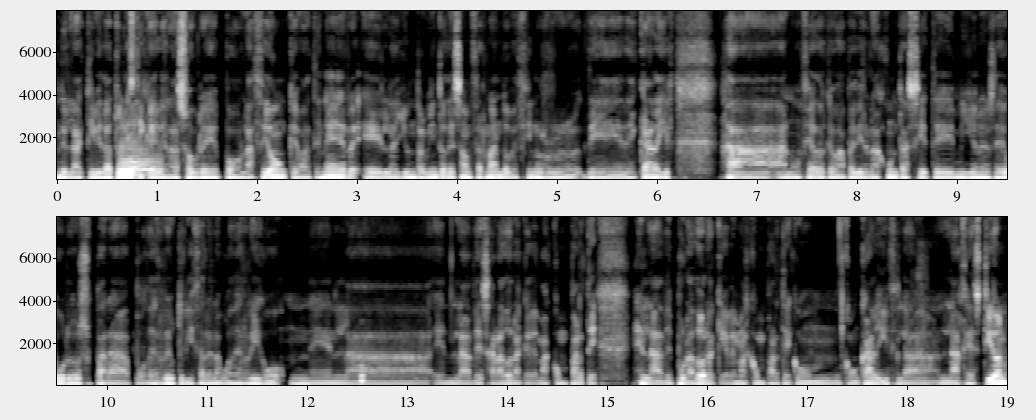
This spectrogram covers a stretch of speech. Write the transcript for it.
de la actividad turística y de la sobrepoblación que va a tener. El Ayuntamiento de San Fernando, vecinos de, Cádiz, ha anunciado que va a pedir a la Junta 7 millones de euros para poder reutilizar el agua de riego en la, en la desaladora que además comparte, en la depuradora que además comparte con, Cádiz la, la gestión.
